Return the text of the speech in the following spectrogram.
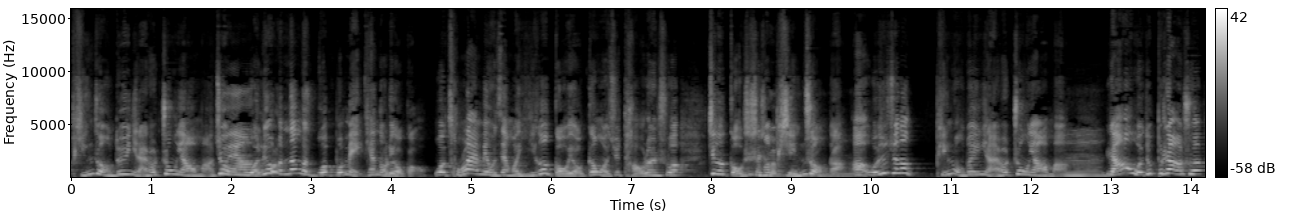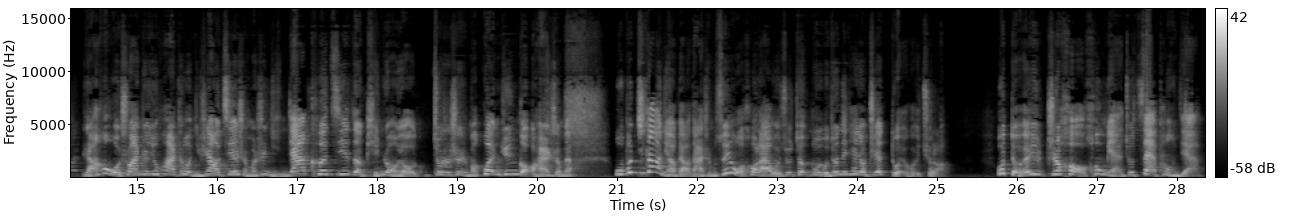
品种对于你来说重要吗？就我遛了那么我我每天都遛狗，我从来没有见过一个狗友跟我去讨论说这个狗是什么么品品种的啊，我就觉得。品种对于你来说重要吗？嗯，然后我就不知道说，然后我说完这句话之后，你是要接什么？是你们家柯基的品种有，就是是什么冠军狗还是什么呀？我不知道你要表达什么，所以我后来我就就我就那天就直接怼回去了。我怼回去之后，后面就再碰见，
